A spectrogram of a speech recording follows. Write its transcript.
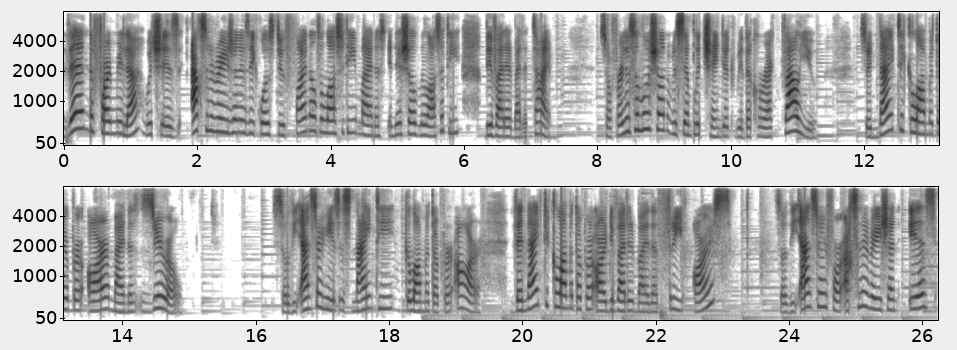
Then the formula, which is acceleration is equals to final velocity minus initial velocity divided by the time. So for the solution, we simply change it with the correct value. So 90 km per hour minus 0. So the answer here is 90 km per hour. Then 90 km per hour divided by the 3 hours. So the answer for acceleration is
